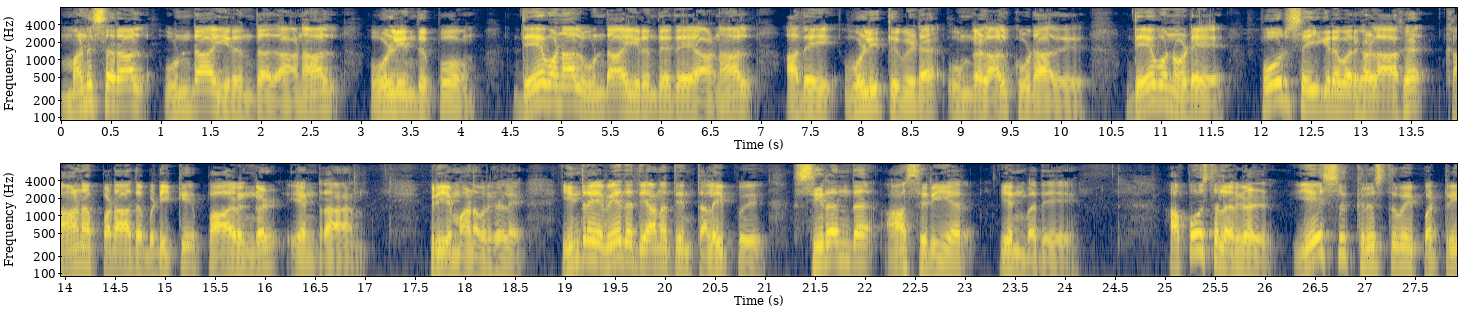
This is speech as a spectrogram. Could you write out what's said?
மனுஷரால் உண்டாயிருந்ததானால் ஒளிந்து போம். தேவனால் உண்டாயிருந்ததே ஆனால் அதை ஒழித்துவிட உங்களால் கூடாது. தேவனோடே போர் செய்கிறவர்களாக காணப்படாதபடிக்கு பாருங்கள் என்றான். பிரியமானவர்களே இன்றைய வேத தியானத்தின் தலைப்பு சிறந்த ஆசிரியர் என்பதே. அப்போஸ்தலர்கள் இயேசு கிறிஸ்துவை பற்றி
